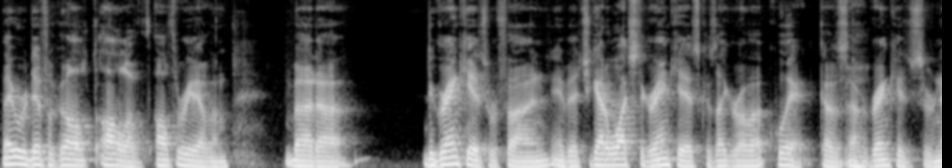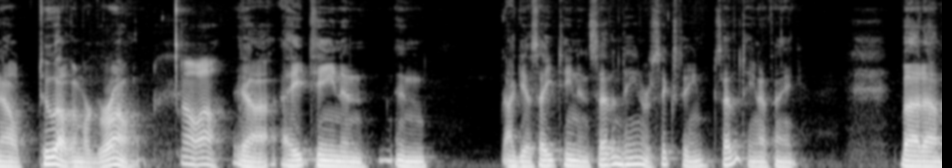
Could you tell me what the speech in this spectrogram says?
they were difficult, all of all three of them, but uh, the grandkids were fun. But you got to watch the grandkids because they grow up quick. Because our grandkids are now two of them are grown. Oh wow. Yeah, 18 and, and I guess 18 and 17 or 16, 17, I think. But uh,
